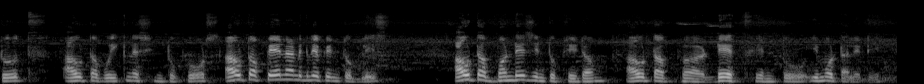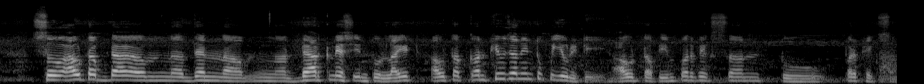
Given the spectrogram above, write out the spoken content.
truth, out of weakness into force, out of pain and grief into bliss, out of bondage into freedom, out of uh, death into immortality. So out of the, um, then um, darkness into light, out of confusion into purity, out of imperfection to perfection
